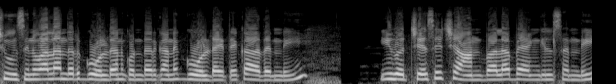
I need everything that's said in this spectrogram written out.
చూసిన వాళ్ళందరూ గోల్డ్ అనుకుంటారు కానీ గోల్డ్ అయితే కాదండి. ఇవి వచ్చేసి చాన్బాలా బ్యాంగిల్స్ అండి.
